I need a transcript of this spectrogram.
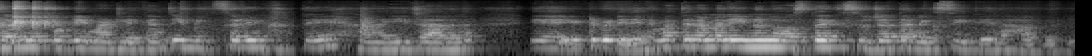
ಸಗಣಿ ಪುಡಿ ಮಾಡಲಿಕ್ಕೆ ಅಂತ ಈ ಮಿಕ್ಸರಿ ಮತ್ತು ಈ ಜಾರನ್ನು ಇಟ್ಟುಬಿಟ್ಟಿದ್ದೇನೆ ಮತ್ತು ನಮ್ಮಲ್ಲಿ ಇನ್ನೊಂದು ಹೊಸದಾಗಿ ಸುಜಾತ ಮಿಕ್ಸಿ ಇದೆಯಲ್ಲ ಹಾಗಾಗಿ.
